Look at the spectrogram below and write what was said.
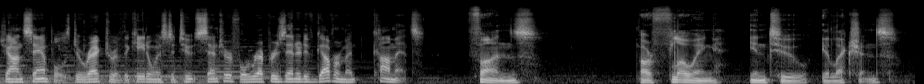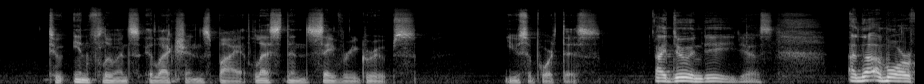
John Samples, director of the Cato Institute Center for Representative Government, comments. Funds are flowing into elections to influence elections by less than savory groups. You support this? I do indeed, yes. A more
